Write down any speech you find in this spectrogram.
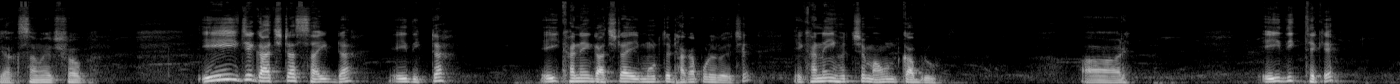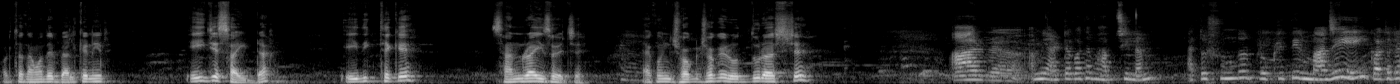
ইয়াকসামের সব। এই যে গাছটার সাইডটা এই দিকটা এইখানে গাছটা এই মুহূর্তে ঢাকা পড়ে রয়েছে। এখানেই হচ্ছে মাউন্ট কাবরু আর এই দিক থেকে অর্থাৎ আমাদের ব্যালকনির এই যে সাইডটা এই দিক থেকে সানরাইজ হয়েছে। এখন ঝকঝকে রোদ্দুর আসছে। আর আমি একটা কথা ভাবছিলাম। এত সুন্দর প্রকৃতির মাঝেই কতটা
